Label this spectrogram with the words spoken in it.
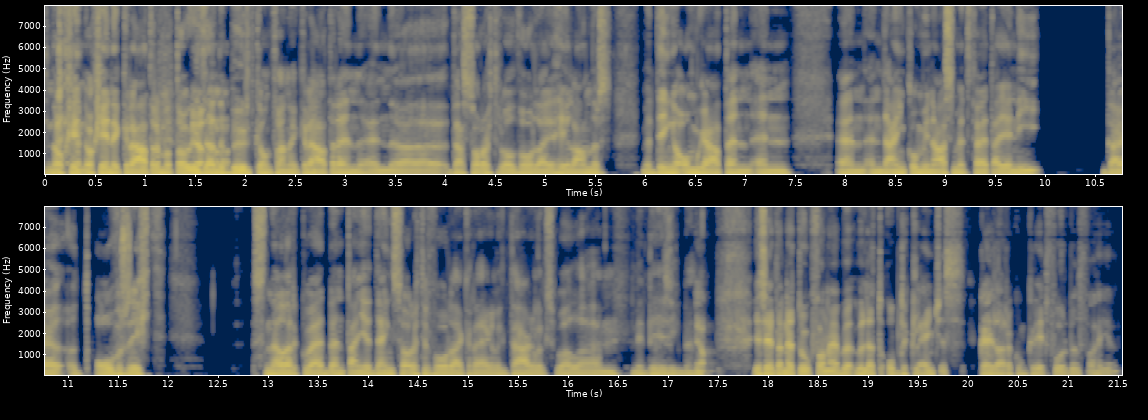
nog, geen, nog geen krater, maar toch iets ja, aan de buurt komt van een krater. En, en uh, dat zorgt er wel voor dat je heel anders met dingen omgaat. En, en, en, en dat in combinatie met het feit dat je niet dat je het overzicht sneller kwijt bent dan je denkt, zorgt ervoor dat ik er eigenlijk dagelijks wel uh, mee bezig ben. Ja. Je zei daarnet ook van, hè, we, we letten op de kleintjes. Kan je daar een concreet voorbeeld van geven?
